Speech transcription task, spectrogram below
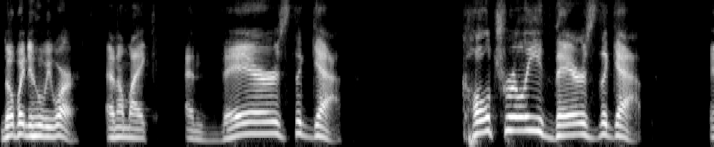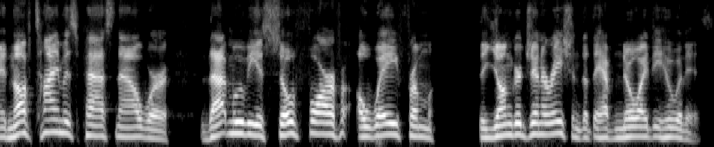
Nobody knew who we were. And I'm like, and there's the gap. Culturally, there's the gap. Enough time has passed now where that movie is so far away from the younger generation that they have no idea who it is.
